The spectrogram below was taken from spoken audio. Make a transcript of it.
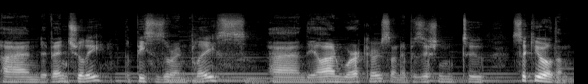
and eventually the pieces are in place and the iron workers are in a position to secure them.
